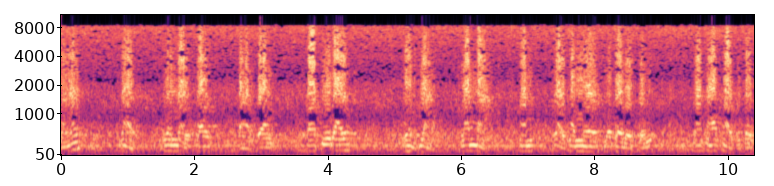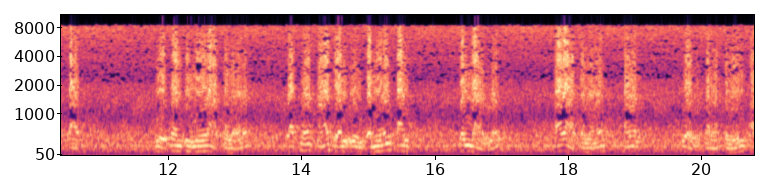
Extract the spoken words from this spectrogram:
หาได้เงินได้ทองจ่ายกองพอปีใดเอ็ดอย่างลำบากทำไรทำนาไม่เคยได้ผลราคาข้าวจะตกต่ำหรือคนที่มีราชนาจะค้าขายสียงอื่นจะเหมือนกันเป็นอย่างนั้นเพราะราชนาตามเรื่องสนับสนุนเขา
